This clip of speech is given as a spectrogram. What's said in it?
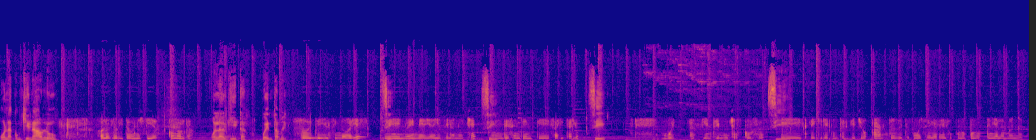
Hola, ¿con quién hablo? Hola, Glorita, buenos días. Con Olga. Hola, Olguita, cuéntamelo. Soy del signo Aries, de nueve y media a 10 de la noche, sí. un descendente Sagitario. Sí. Bueno, así entre muchas cosas, eh, le quería contar que yo antes de que se me hablara del Hoponopono tenía la maña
